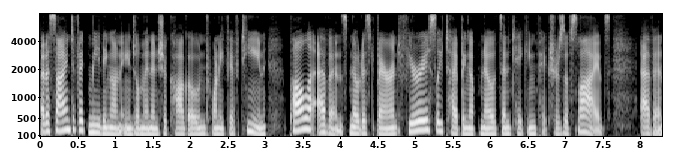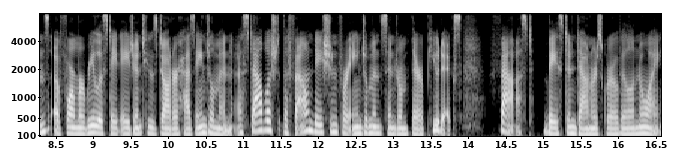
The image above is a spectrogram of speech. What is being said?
At a scientific meeting on Angelman in Chicago in 2015, Paula Evans noticed Berent furiously typing up notes and taking pictures of slides. Evans, a former real estate agent whose daughter has Angelman, established the Foundation for Angelman Syndrome Therapeutics, FAST, based in Downers Grove, Illinois.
